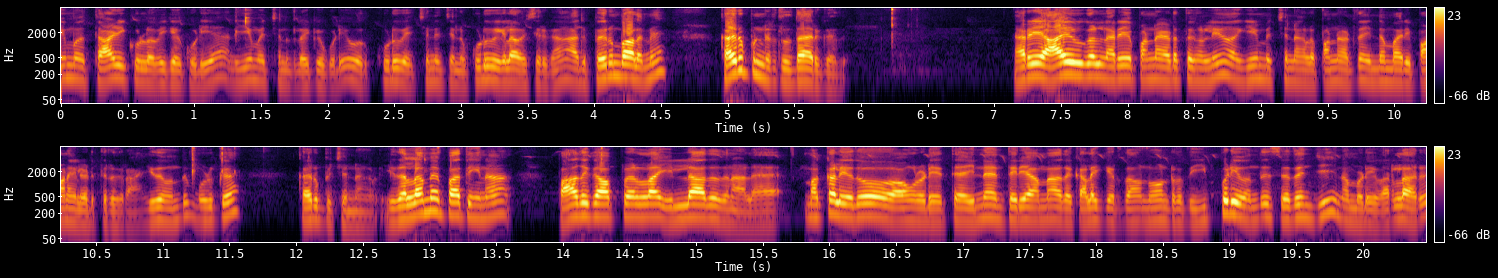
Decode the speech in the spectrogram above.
ஈம தாழிக்குள்ளே வைக்கக்கூடிய அந்த ஈமச்சின்னத்தில் வைக்கக்கூடிய ஒரு குடுவை சின்ன சின்ன குடுவைகளாக வச்சுருக்காங்க. அது பெரும்பாலுமே கருப்பு நிறத்தில் தான் இருக்குது. நிறைய ஆய்வுகள் நிறைய பண்ண இடத்துங்களையும் ஈமச் சின்னங்களை பண்ண இடத்துல இந்த மாதிரி பானைகள் எடுத்துருக்குறாங்க. இது வந்து முழுக்க கருப்பு சின்னங்கள். இதெல்லாமே பார்த்தீங்கன்னா பாதுகாப்பெல்லாம் இல்லாததுனால மக்கள் ஏதோ அவங்களுடைய தெ என்னன்னு தெரியாமல் அதை கலைக்கிறதா நோன்றது இப்படி வந்து சிதைஞ்சு நம்முடைய வரலாறு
